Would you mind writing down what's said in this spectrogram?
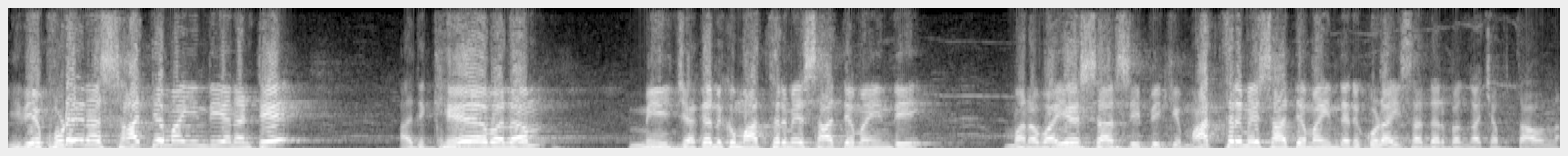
ఇది ఎప్పుడైనా సాధ్యమైంది అని అంటే అది కేవలం మీ జగన్కు మాత్రమే సాధ్యమైంది. మన వైఎస్ఆర్సీపీకి మాత్రమే సాధ్యమైందని కూడా ఈ సందర్భంగా చెప్తా ఉన్నా.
